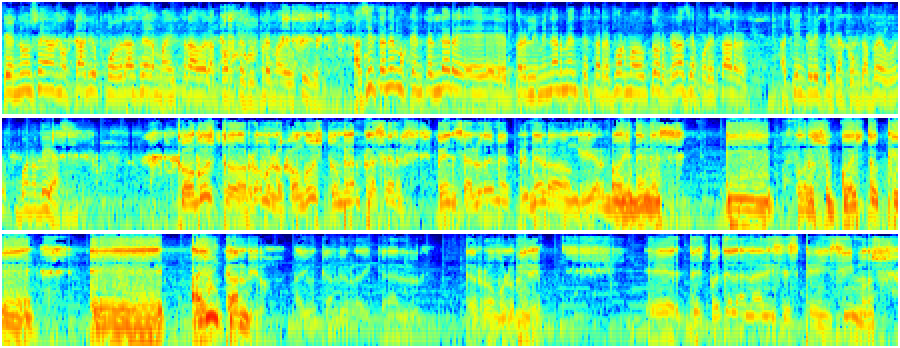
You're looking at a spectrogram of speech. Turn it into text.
que no sea notario podrá ser magistrado de la Corte Suprema de Justicia. Así tenemos que entender eh, eh, preliminarmente esta reforma, doctor. Gracias por estar aquí en Críticas con Café. Bu- Buenos días. Con gusto, Rómulo, con gusto, un gran placer. Ven, salúdeme primero a don Guillermo Jiménez. Y por supuesto que eh, hay un cambio, hay un cambio radical, eh, Rómulo. Mire, eh, después del análisis que hicimos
